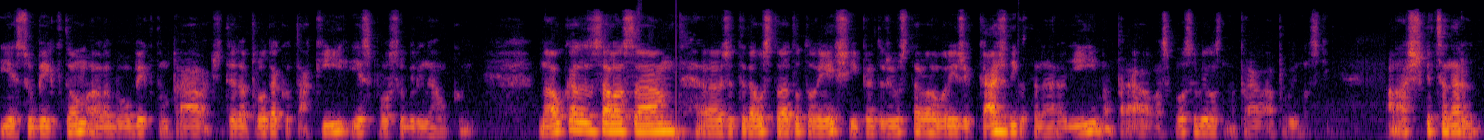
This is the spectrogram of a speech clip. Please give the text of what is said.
je subjektom alebo objektom práva. Či teda plod ako taký je spôsobilý na úkony. No a ukázalo sa, e, že teda ústava toto rieši, pretože ústava hovorí, že každý, kto sa narodí, má práva, má spôsobilosť na práva a povinnosti. Ale až keď sa narodí.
